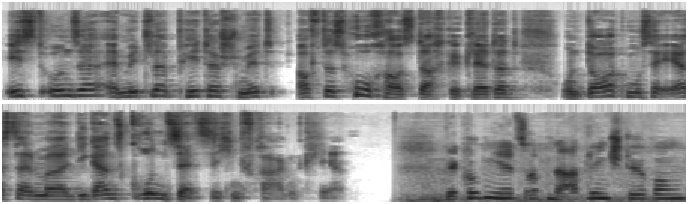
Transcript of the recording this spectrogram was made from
ist unser Ermittler Peter Schmidt auf das Hochhausdach geklettert und dort muss er erst einmal die ganz grundsätzlichen Fragen klären. Wir gucken jetzt, ob eine Ablenkstörung,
